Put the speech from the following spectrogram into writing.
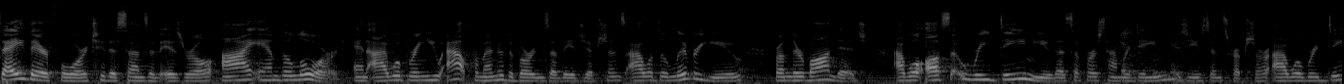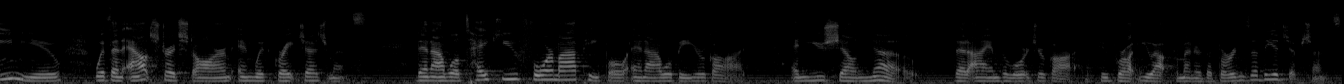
Say therefore to the sons of Israel, I am the Lord, and I will bring you out from under the burdens of the Egyptians. I will deliver you from their bondage. I will also redeem you. That's the first time redeem is used in Scripture. I will redeem you with an outstretched arm and with great judgments. Then I will take you for my people, and I will be your God. And you shall know that I am the Lord your God, who brought you out from under the burdens of the Egyptians.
